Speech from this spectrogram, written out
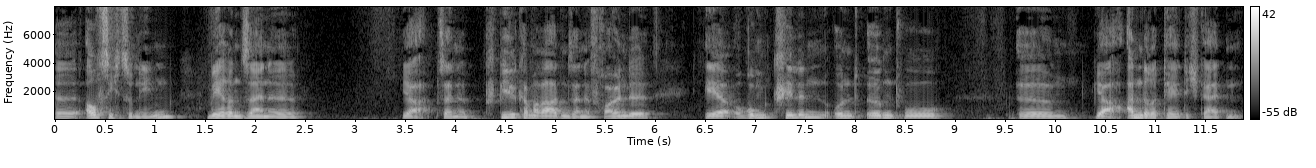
äh, auf sich zu nehmen, während seine, ja, seine Spielkameraden, seine Freunde eher rumchillen und irgendwo äh, ja, andere Tätigkeiten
